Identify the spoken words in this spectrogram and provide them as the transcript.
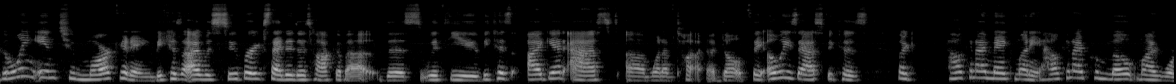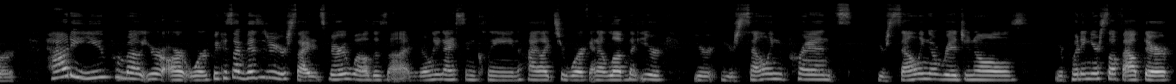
going into marketing, because I was super excited to talk about this with you, because I get asked um, when I've taught adults, they always ask because, like, how can I make money? How can I promote my work? How do you promote your artwork? Because I visited your site; it's very well designed, really nice and clean, highlights your work, and I love that you're you're you're selling prints you're selling originals, you're putting yourself out there.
